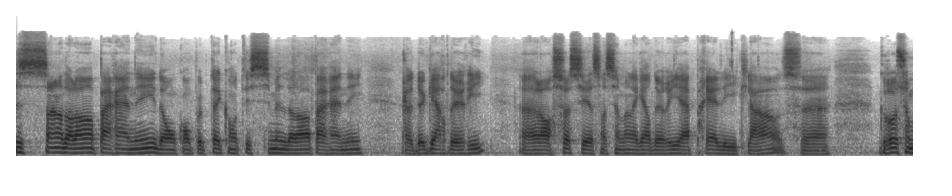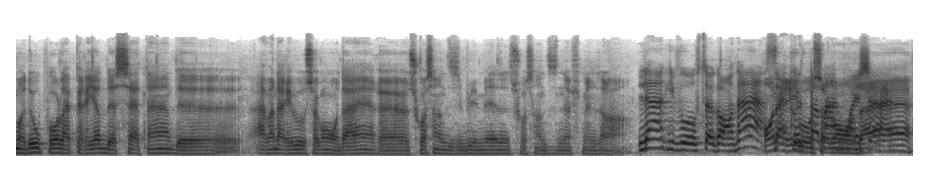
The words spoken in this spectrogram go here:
100 par année, donc on peut peut-être compter 6 000 par année euh, de garderie. Alors ça, c'est essentiellement la garderie après les classes. Grosso modo, pour la période de 7 ans de... avant d'arriver au secondaire, euh, 78 000, 79 000 Là, arrivé au secondaire, On ça arrive coûte au pas mal moins cher. secondaire.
